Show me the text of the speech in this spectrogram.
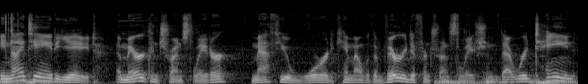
In 1988, American translator Matthew Ward came out with a very different translation that retained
